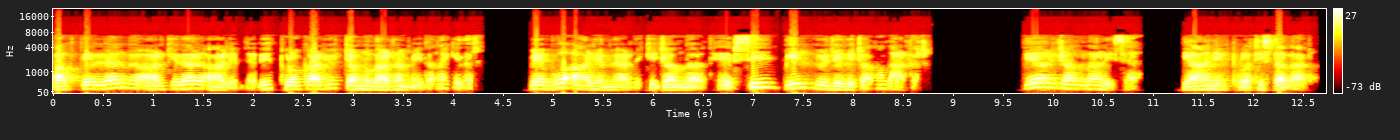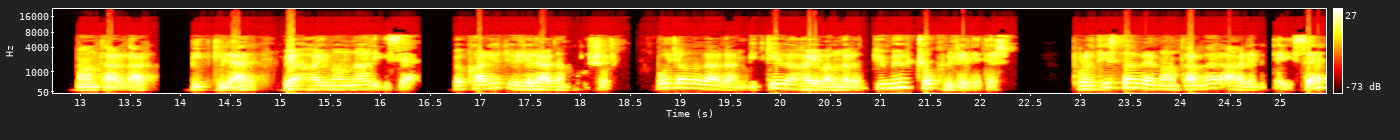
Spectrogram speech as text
Bakteriler ve arkeler alemleri prokaryot canlılardan meydana gelir ve bu alemlerdeki canlıların hepsi bir hücreli canlılardır. Diğer canlılar ise yani protistalar, mantarlar, bitkiler ve hayvanlar ise ökaryot hücrelerden oluşur. Bu canlılardan bitki ve hayvanların tümü çok hücrelidir. Protista ve mantarlar aleminde ise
